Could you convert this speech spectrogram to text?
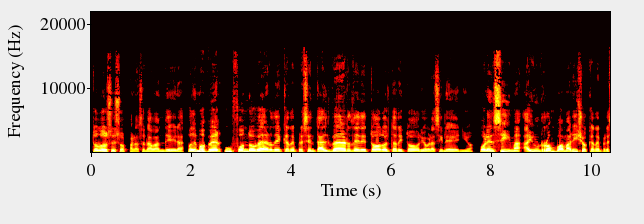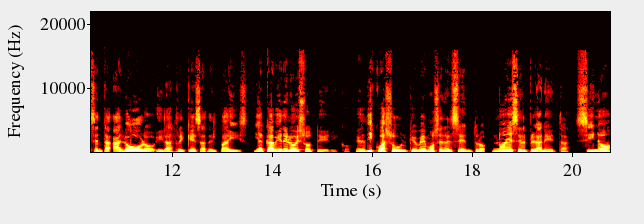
todos esos para hacer la bandera, podemos ver un fondo verde que representa el verde de todo el territorio brasileño. Por encima hay un rombo amarillo que representa al oro y las riquezas del país. Y acá viene lo esotérico. El disco azul que vemos en el centro no es el planeta, sino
